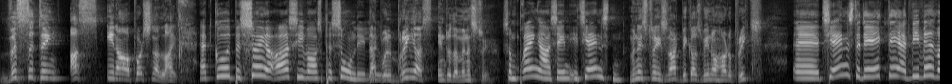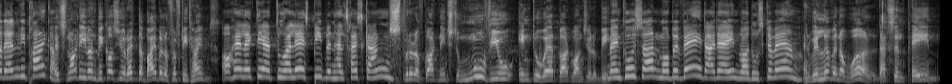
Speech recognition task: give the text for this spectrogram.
visiting us in our personal life at Gud besøger os i vores personlige that liv, will bring us into the ministry. som bringer os ind i tjenesten. Ministry is not because we know how to preach. Øh, tjeneste, det er ikke det, at vi ved, hvordan vi prædiker. It's not even because you read the Bible 50 times. Og heller ikke det, at du har læst Bibelen 50 gange. Spirit of God needs to move you into where God wants you to be. Men Guds ånd må bevæge dig derind, hvor du skal være. And we live in a world that's in pain.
